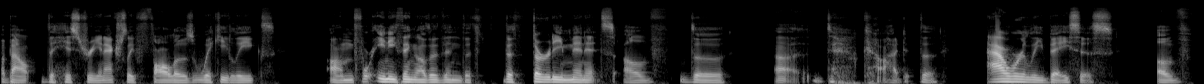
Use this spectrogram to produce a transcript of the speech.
about the history and actually follows WikiLeaks um, for anything other than the the 30 minutes of the uh, God the hourly basis of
